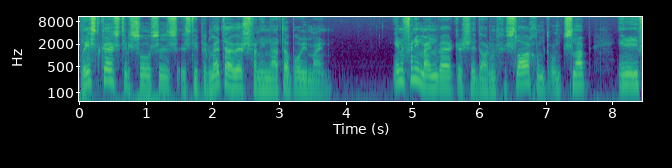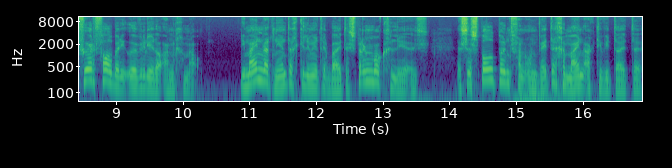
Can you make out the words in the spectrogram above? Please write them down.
West Coast Resources is die permithouers van die Nattaboy myn. Een van die mynwerkers het daarin geslaag om te ontsnap en het die voorval by die owerhede aangemeld. Die myn wat 90 km buite Springbok geleë is, is 'n spulpunt van onwettige mynaktiwiteite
